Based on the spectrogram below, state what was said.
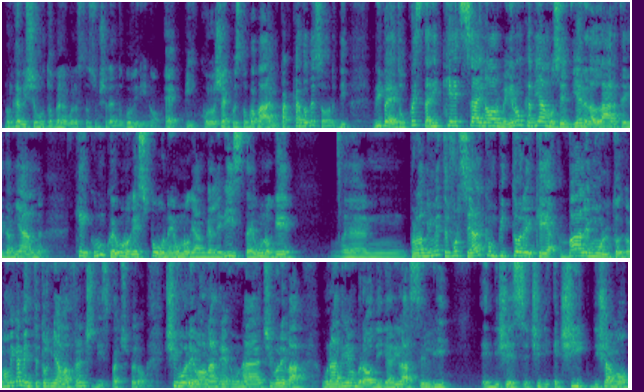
non capisce molto bene quello che sta succedendo, poverino, è piccolo, c'è questo papà impaccato dei sordi, ripeto, questa ricchezza enorme che non capiamo se viene dall'arte di Damian, che comunque è uno che espone, è uno che è un gallerista, è uno che ehm, probabilmente forse anche un pittore che vale molto economicamente, torniamo a French Dispatch però, ci voleva un, Adri- una, ci voleva un Adrien Brody che arrivasse lì e dicesse ci, e ci diciamo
